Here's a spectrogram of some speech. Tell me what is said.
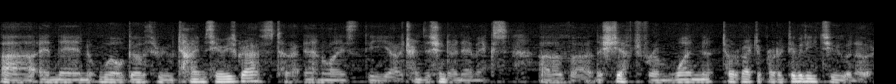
uh, and then we'll go through time series graphs to analyze the uh, transition dynamics of uh, the shift from one total factor productivity to another.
